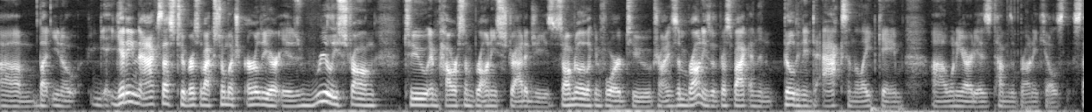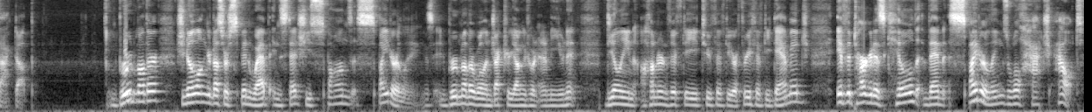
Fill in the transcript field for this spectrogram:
Um, but you know, getting access to Bristleback so much earlier is really strong to empower some Brawny strategies. So I'm really looking forward to trying some Brawnies with Bristleback and then building into Axe in the late game uh, when he already has tons of Brawny kills stacked up. Broodmother, she no longer does her spin web, instead she spawns spiderlings. Broodmother will inject her young into an enemy unit, dealing 150, 250, or 350 damage. If the target is killed, then spiderlings will hatch out.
